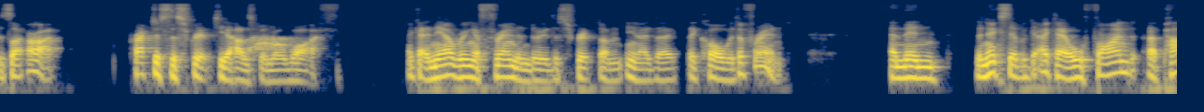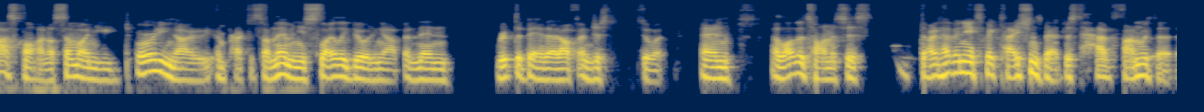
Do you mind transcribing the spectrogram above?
it's like all right practice the script to your husband or wife. Okay now ring a friend and do the script on you know the, the call with a friend. And then the next step would go, okay, we'll find a past client or someone you already know and practice on them, and you're slowly building up and then rip the band aid off and just do it. And a lot of the time it's just don't have any expectations about it, just have fun with it.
